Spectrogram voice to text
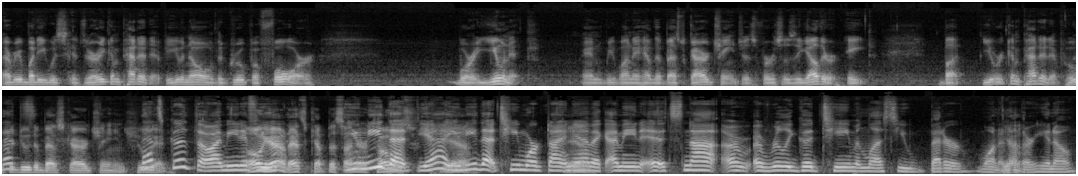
everybody was it's very competitive. Even though the group of four were a unit, and we want to have the best guard changes versus the other eight. But you were competitive. Who could do the best guard change? Who That's had- good though. I mean, if Oh you, yeah, that's kept us on you our need toes. that yeah, you need that teamwork dynamic i mean it's not a, a really good team unless you better one Yeah. another you know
